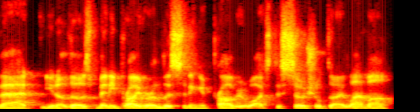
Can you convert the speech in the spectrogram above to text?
that you know those many probably who are listening and probably watch the social dilemma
